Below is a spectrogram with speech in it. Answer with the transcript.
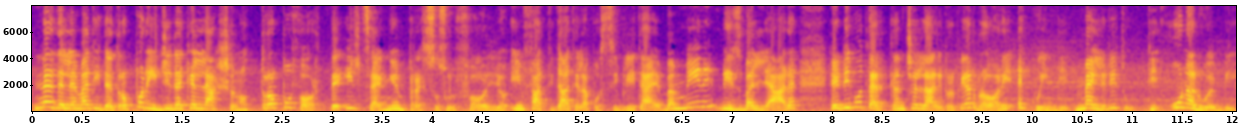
né delle matite troppo rigide che lasciano troppo forte il segno impresso sul foglio. Infatti date la possibilità ai bambini di sbagliare e di poter cancellare i propri errori e quindi meglio di tutti una 2B.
